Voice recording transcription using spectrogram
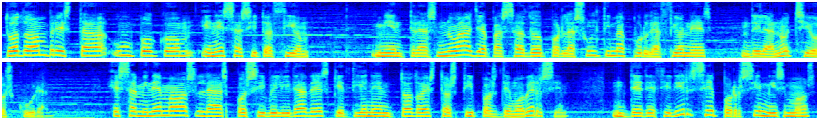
Todo hombre está un poco en esa situación, mientras no haya pasado por las últimas purgaciones de la noche oscura. Examinemos las posibilidades que tienen todos estos tipos de moverse, de decidirse por sí mismos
